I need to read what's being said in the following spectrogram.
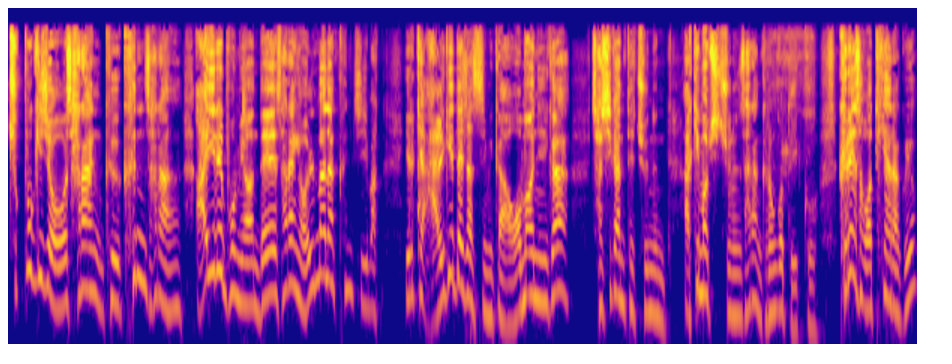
축복이죠. 사랑, 그 큰 사랑. 아이를 보면 내 사랑이 얼마나 큰지 막 이렇게 알게 되지 않습니까? 어머니가 자식한테 주는, 아낌없이 주는 사랑 그런 것도 있고. 그래서 어떻게 하라고요?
